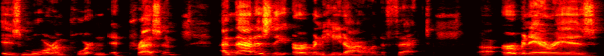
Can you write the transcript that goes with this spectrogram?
is more important at present, and that is the urban heat island effect. Uh, urban areas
